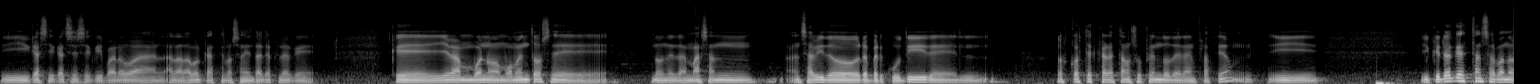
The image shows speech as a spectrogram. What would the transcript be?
y casi casi se equiparó a, a la labor que hacen los sanitarios. Creo que, que llevan buenos momentos eh, donde además han, han sabido repercutir el- los costes que ahora estamos sufriendo de la inflación y y creo que están salvando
